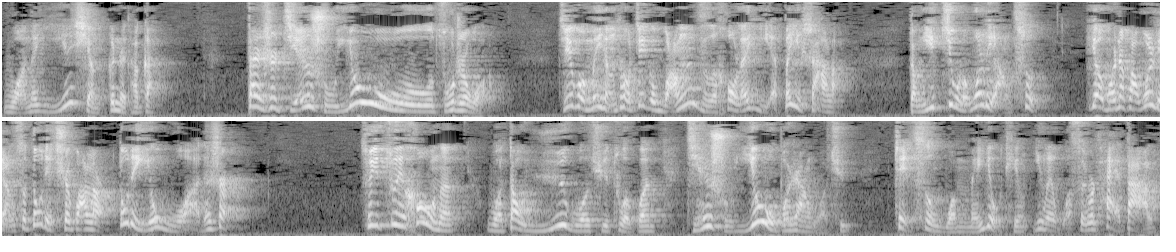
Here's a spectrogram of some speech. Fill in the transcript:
我呢也想跟着他干，但是简叔又阻止我。结果没想到这个王子后来也被杀了。等于救了我两次，要不然的话，我两次都得吃瓜烂都得有我的事儿。所以最后呢，我到虞国去做官，简叔又不让我去。这次我没有听，因为我岁数太大了，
